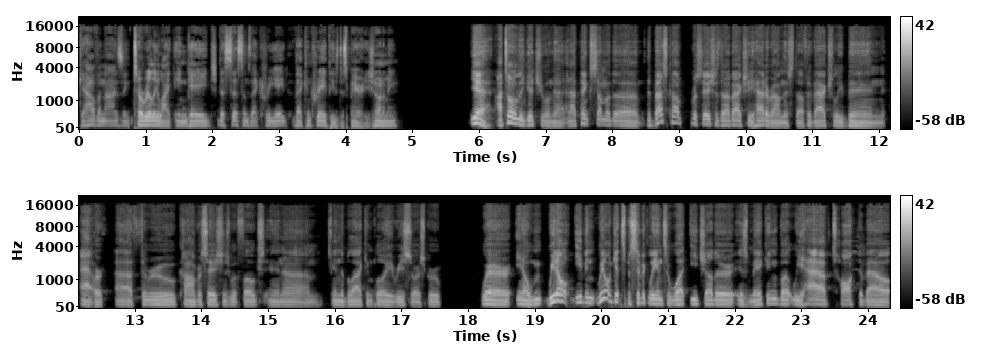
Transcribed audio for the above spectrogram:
galvanizing to really like engage the systems that create, that can create these disparities. You know what I mean? Yeah, I totally get you on that. And I think some of the, the best conversations that I've actually had around this stuff have actually been at work, uh, through conversations with folks in, um, in the Black Employee Resource Group where, you know, we don't even, we don't get specifically into what each other is making, but we have talked about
